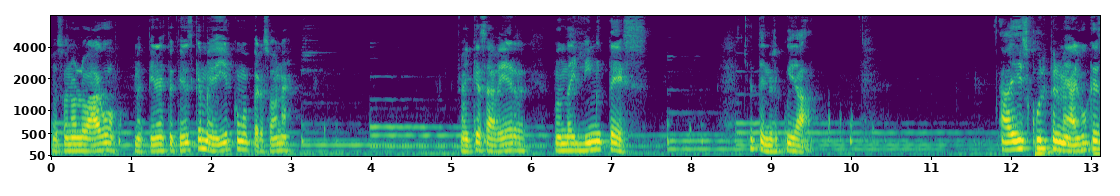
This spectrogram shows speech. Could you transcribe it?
Eso no lo hago. Me tienes, te tienes que medir como persona. Hay que saber dónde hay límites. Hay que tener cuidado. Ay, discúlpenme, algo que,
